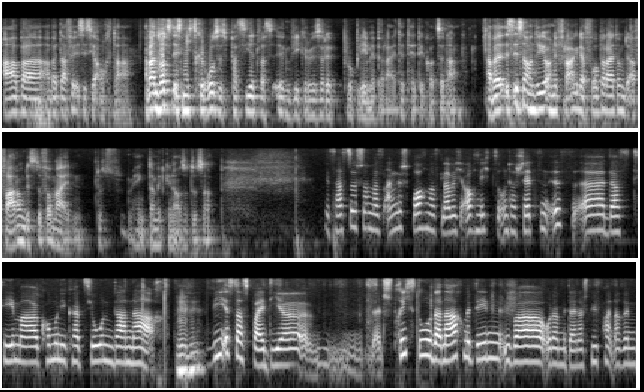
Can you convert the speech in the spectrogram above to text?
Aber, aber dafür ist es ja auch da. Aber ansonsten ist nichts Großes passiert, was irgendwie größere Probleme bereitet hätte, Gott sei Dank. Aber es ist auch natürlich auch eine Frage der Vorbereitung, der Erfahrung, das zu vermeiden. Das hängt damit genauso zusammen. Jetzt hast du schon was angesprochen, was glaube ich auch nicht zu unterschätzen ist, äh, das Thema Kommunikation danach. Mhm. Wie ist das bei dir? Sprichst du danach mit denen über oder mit deiner Spielpartnerin,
